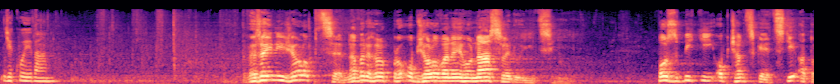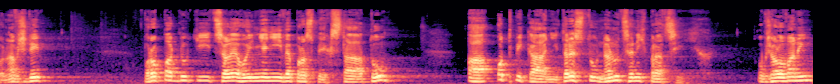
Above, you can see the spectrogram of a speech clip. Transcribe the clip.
Děkuji vám. Veřejný žalobce navrhl pro obžalovaného následující. Pozbytí občanské cti, a to navždy, propadnutí celého jmění ve prospěch státu a odpikání trestu na nucených pracích. Obžalovaný,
